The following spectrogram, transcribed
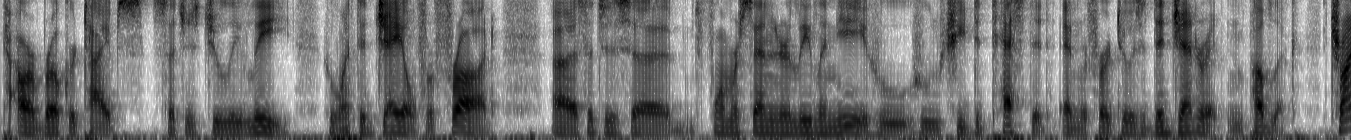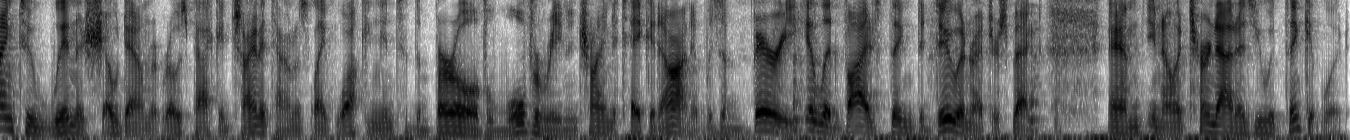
power broker types such as Julie Lee, who went to jail for fraud, uh, such as uh, former Senator Leland Yee, who who she detested and referred to as a degenerate in public. Trying to win a showdown at Rose Pak in Chinatown is like walking into the burrow of a wolverine and trying to take it on. It was a very ill-advised thing to do in retrospect, and you know, it turned out as you would think it would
